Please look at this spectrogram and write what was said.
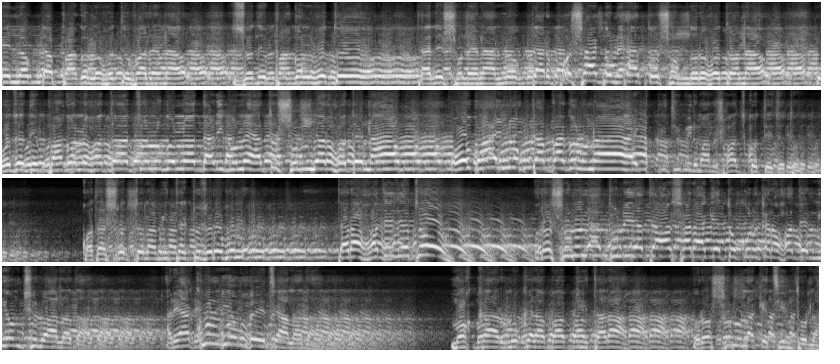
এই লোকটা পাগল হতে পারে না। যদি পাগল হতো, তাহলে শুনে না, লোকটার পোশাকগুলো এত সুন্দর হতো না। ও যদি পাগল হতো, চুলগুলো, দাড়িগুলো এত সুন্দর হতো না। ও ভাই, লোকটা পাগল নাই। পৃথিবীর মানুষ হজ করতে যেত। কথা সত্য না মিথ্যা একটু জোরে বলুন। তারা হজে যেত। রসুল্লাহ দুনিয়াতে আসার আগে তখনকার হজের নিয়ম ছিল আলাদা। আর এখন নিয়ম হয়েছে আলাদা। মক্কার লোকেরা বাপজি তারা রসুল্লাহকে চিনত না।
